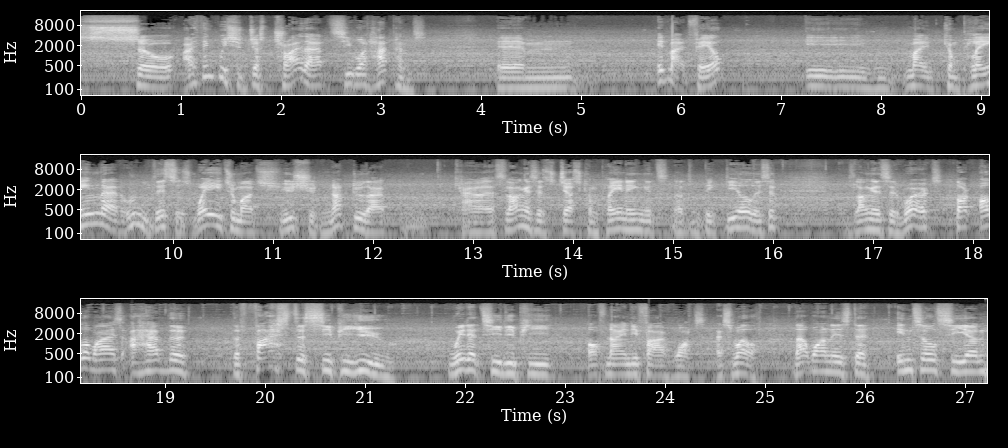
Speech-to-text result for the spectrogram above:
so I think we should just try that see what happens um, it might fail. It might complain that, ooh, this is way too much. You should not do that. Kind of, as long as it's just complaining, it's not a big deal, is it? As long as it works. But otherwise, I have the the fastest CPU with a TDP of 95 watts as well. That one is the Intel Xeon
